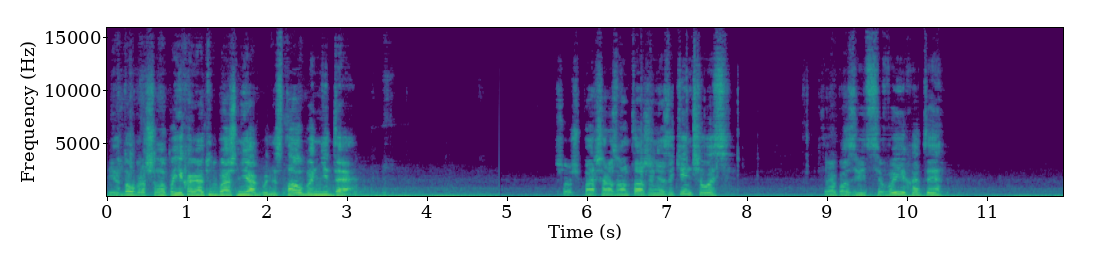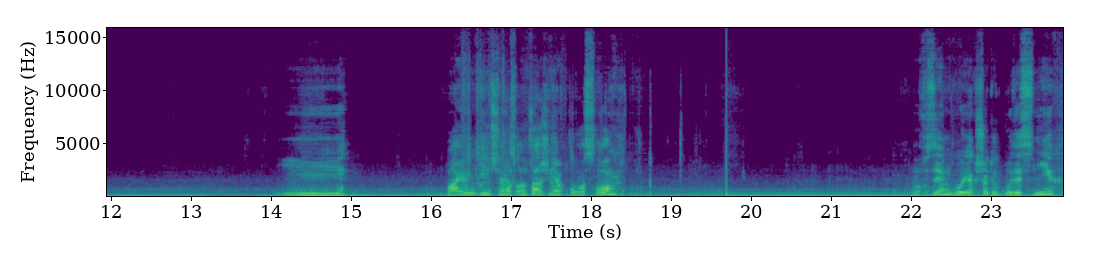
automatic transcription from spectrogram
І добре, що не поїхав, я тут би аж ніяк би не став би ніде. Що ж, перше розвантаження закінчилось. Треба звідси виїхати. І маю інше розвантаження в Осло. Ну, Взимку, якщо тут буде сніг,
